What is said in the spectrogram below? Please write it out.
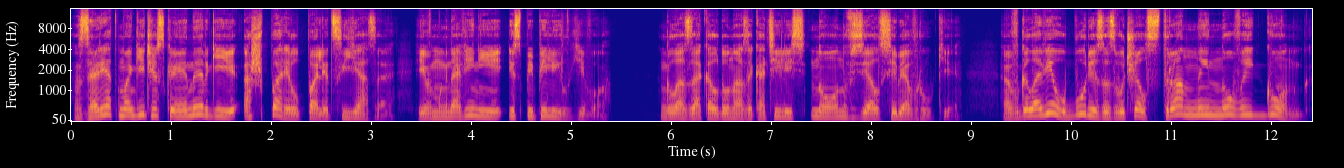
Заряд магической энергии ошпарил палец Яза и в мгновение испепелил его. Глаза колдуна закатились, но он взял себя в руки. В голове у бури зазвучал странный новый гонг,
